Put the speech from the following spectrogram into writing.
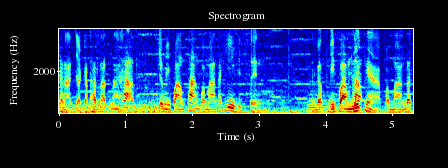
ขนาดจากกระทัดรัดมาก ครับ จะมีความกว้างประมาณสัก 20 เซนนะครับมีความลึกเนี่ยประมาณสัก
